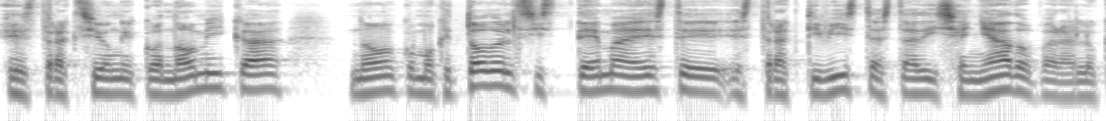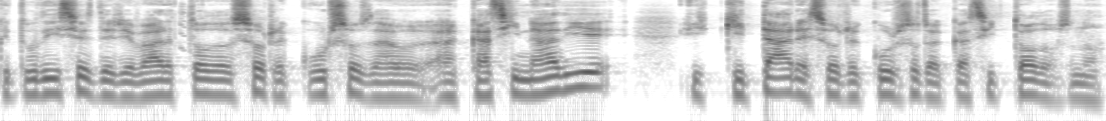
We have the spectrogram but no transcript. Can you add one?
extracción económica, ¿no? Como que todo el sistema este extractivista está diseñado para lo que tú dices de llevar todos esos recursos a, casi nadie y quitar esos recursos a casi todos, ¿no?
